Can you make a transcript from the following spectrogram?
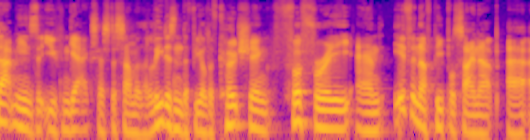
that means that you can get access to some of the leaders in the field of coaching for free. And if enough people sign up, uh,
